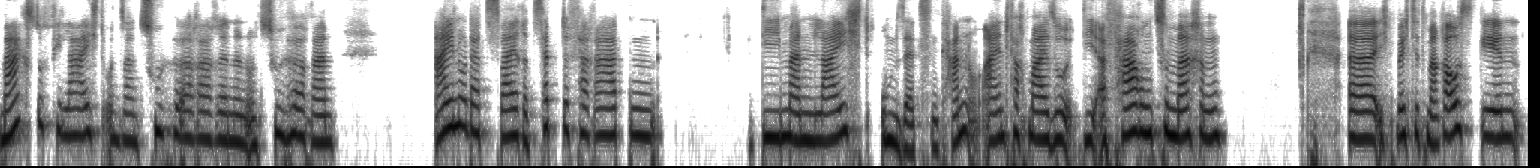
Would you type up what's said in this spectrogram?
Magst du vielleicht unseren Zuhörerinnen und Zuhörern ein oder zwei Rezepte verraten, die man leicht umsetzen kann, um einfach mal so die Erfahrung zu machen, äh, ich möchte jetzt mal rausgehen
